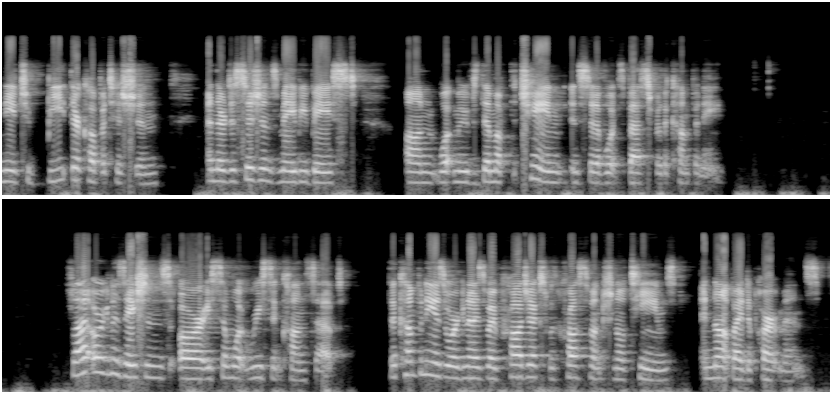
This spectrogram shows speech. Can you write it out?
need to beat their competition, and their decisions may be based on what moves them up the chain instead of what's best for the company. Flat organizations are a somewhat recent concept. The company is organized by projects with cross-functional teams and not by departments.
